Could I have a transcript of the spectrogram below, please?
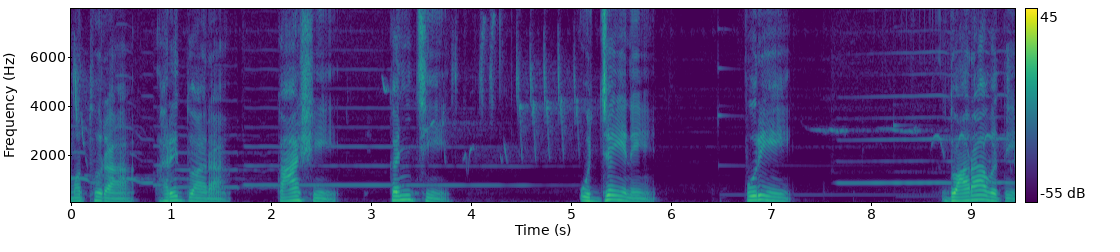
ಮಥುರಾ, ಹರಿದ್ವಾರ, ಕಾಶಿ, ಕಂಚಿ, ಉಜ್ಜಯಿನಿ, ಪುರಿ, ದ್ವಾರಾವತಿ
